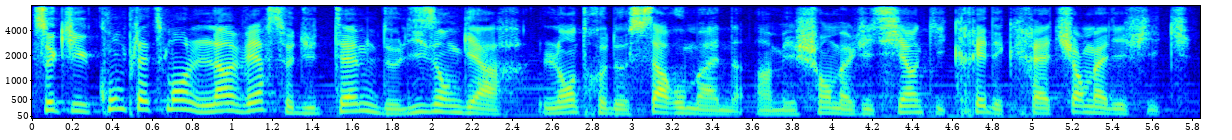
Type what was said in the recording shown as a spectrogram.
Ce qui est complètement l'inverse du thème de l'Isangar, l'antre de Saruman, un méchant magicien qui crée des créatures maléfiques.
